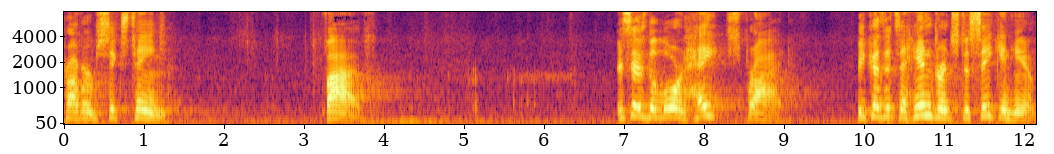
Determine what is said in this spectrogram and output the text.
Proverbs 16, 5. It says, The Lord hates pride because it's a hindrance to seeking Him.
